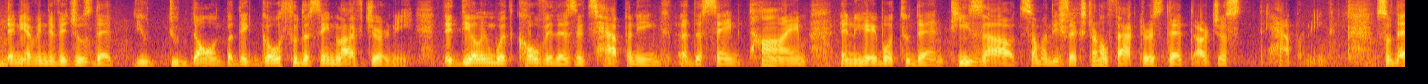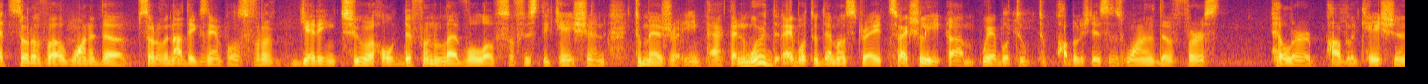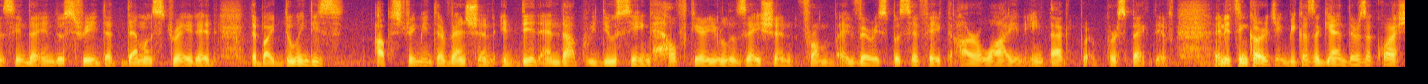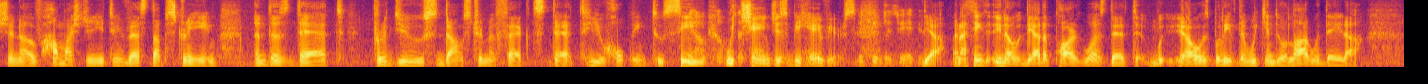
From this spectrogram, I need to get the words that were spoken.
Then you have individuals that you, you don't, but they go through the same life journey. They're dealing with COVID as it's happening at the same time. And you're able to then tease out some of these external factors that are just happening. So that's sort of uh, one of the sort of another examples sort of getting to a whole different level of sophistication to measure impact. And we're able to demonstrate. So actually, um, we're able to, to publish this as one of the first pillar publications in the industry that demonstrated that by doing these upstream intervention, it did end up reducing healthcare utilization from a very specific ROI and impact perspective. And it's encouraging because, again, there's a question of how much do you need to invest upstream, and does that produce downstream effects that you're hoping to see, yeah, which changes behaviors. Which changes behavior. Yeah, and I think you know the other part was that we, I always believe that we can do a lot with data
